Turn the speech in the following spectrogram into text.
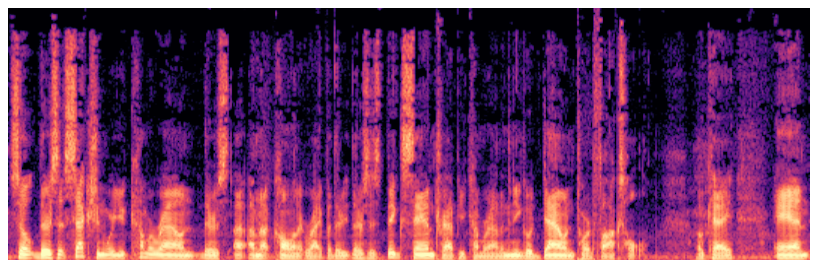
So there's a section where you come around. There's I'm not calling it right, but there, there's this big sand trap you come around, and then you go down toward Foxhole. Okay, and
